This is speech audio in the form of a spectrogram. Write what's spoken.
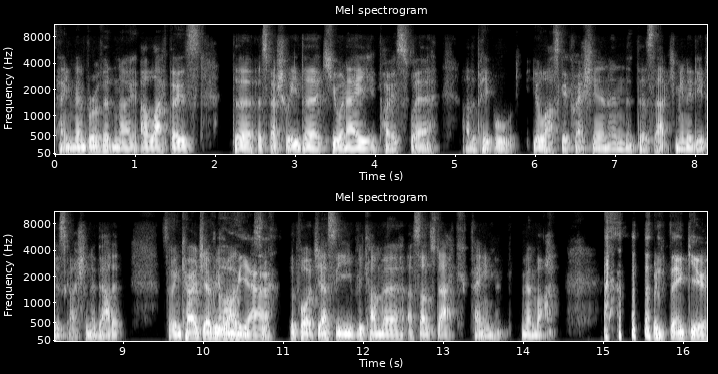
paying member of it and i, I like those the especially the q&a posts where other people you'll ask a question and there's that community discussion about it. So encourage oh, everyone oh, yeah. to support jesse become a, a substack paying member. Would, thank you.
